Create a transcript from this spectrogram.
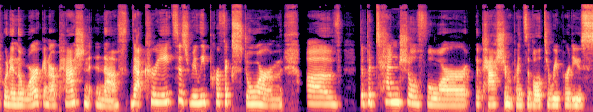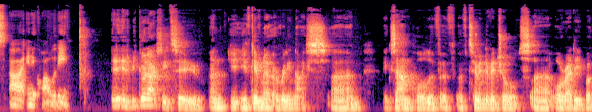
put in the work and are passionate enough that creates this really perfect storm of the potential for the passion principle to reproduce uh, inequality. It'd be good actually too, and you, have given a, really nice um, example of, of, of, two individuals uh, already, but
